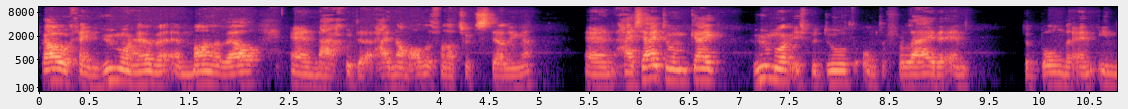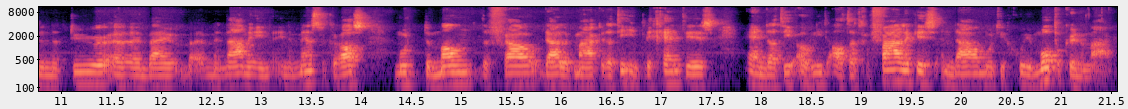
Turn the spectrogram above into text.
vrouwen geen humor hebben en mannen wel. En nou goed, eh, hij nam altijd van dat soort stellingen. En hij zei toen, kijk, humor is bedoeld om te verleiden en te bonden. En in de natuur, uh, bij, met name in, in de menselijke ras, moet de man de vrouw duidelijk maken dat hij intelligent is. En dat hij ook niet altijd gevaarlijk is. En daarom moet hij goede moppen kunnen maken.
